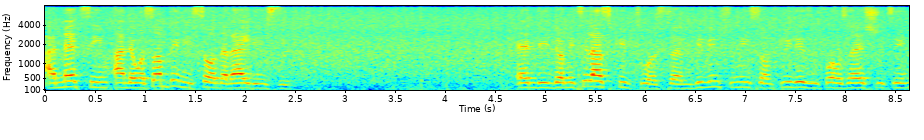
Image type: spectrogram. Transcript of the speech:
I met him and there was something he saw that I didn't see. And the Domitila script was um, given to me some few days before I started shooting.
